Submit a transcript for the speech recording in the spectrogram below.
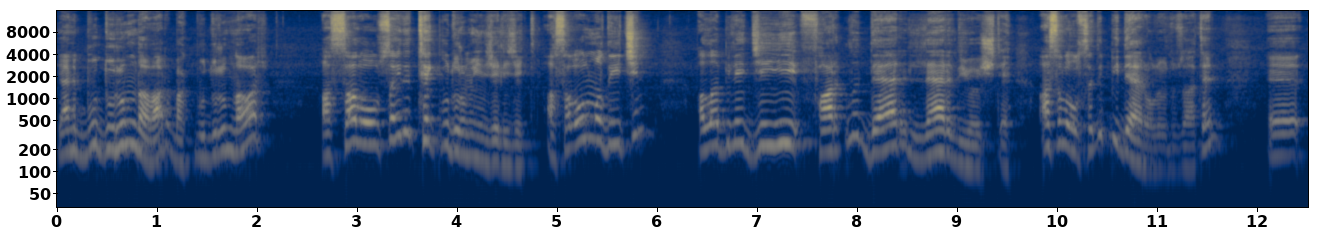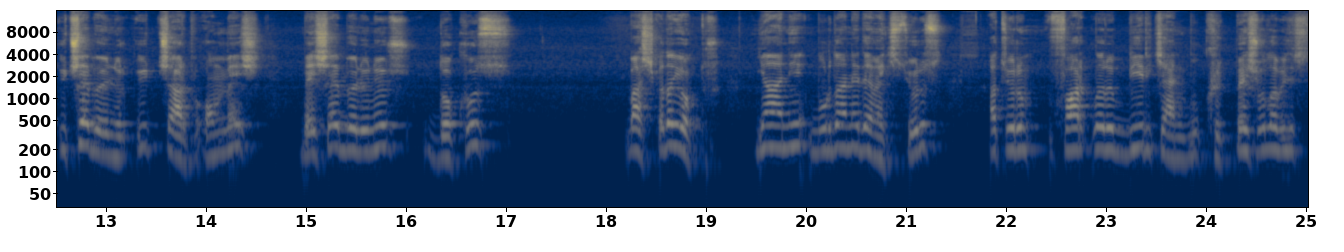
yani bu durum da var. Bak bu durum da var. Asal olsaydı tek bu durumu inceleyecektin. Asal olmadığı için alabileceği farklı değerler diyor işte. Asal olsaydı bir değer oluyordu zaten. Ee, 3'e bölünür 3 çarpı 15. 5'e bölünür 9. Başka da yoktur. Yani burada ne demek istiyoruz? Atıyorum farkları 1 iken bu 45 olabilir.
